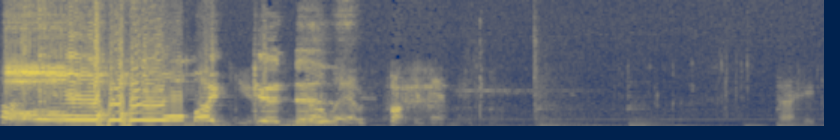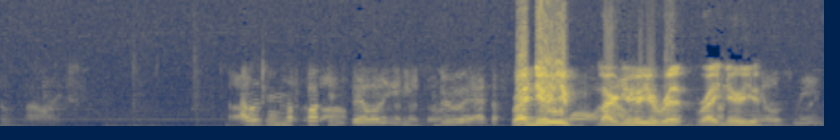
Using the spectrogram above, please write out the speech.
Oh my goodness! No way that would fucking hit me. I hate those volleys. I was in the fucking building and he threw it at the Right near you, wall. right near you, Rip. Right near you. Kills me.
